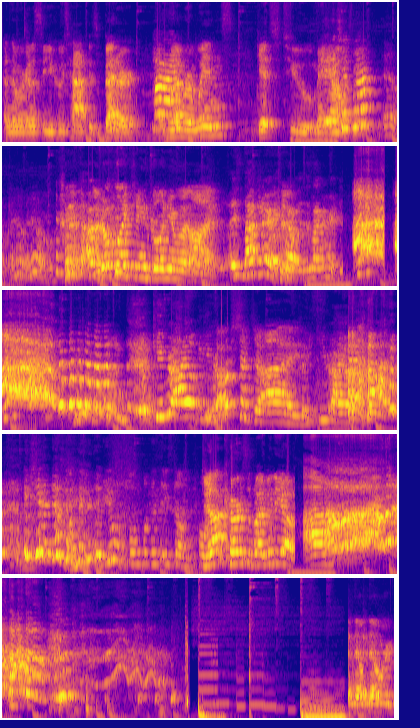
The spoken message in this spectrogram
And then we're gonna see whose half is better, Mine. and whoever wins gets to make finish out with me. half. Ew, ew, ew. I don't like things going near my eye. It's not gonna hurt. Okay. I It's not gonna hurt. keep your eye open. Keep your, Don't shut your eyes. keep your eye open. I can't do it. If you don't fucking say something, Do not curse in my video. And now, now we're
